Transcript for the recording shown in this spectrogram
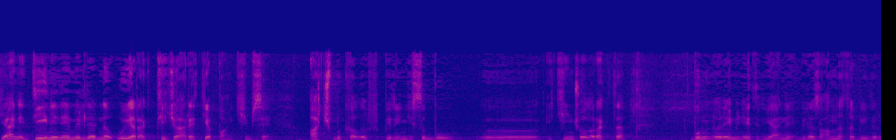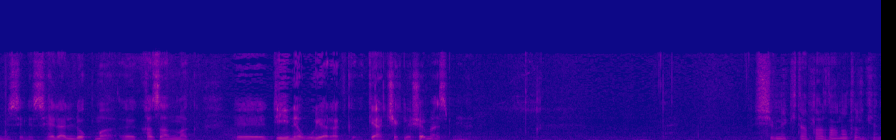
Yani dinin emirlerine uyarak ticaret yapan kimse aç mı kalır? Birincisi bu. Ee, ikinci olarak da bunun önemi nedir? Yani biraz anlatabilir misiniz? Helal lokma e, kazanmak e, dine uyarak gerçekleşemez mi? Yani? Şimdi kitaplarda anlatırken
